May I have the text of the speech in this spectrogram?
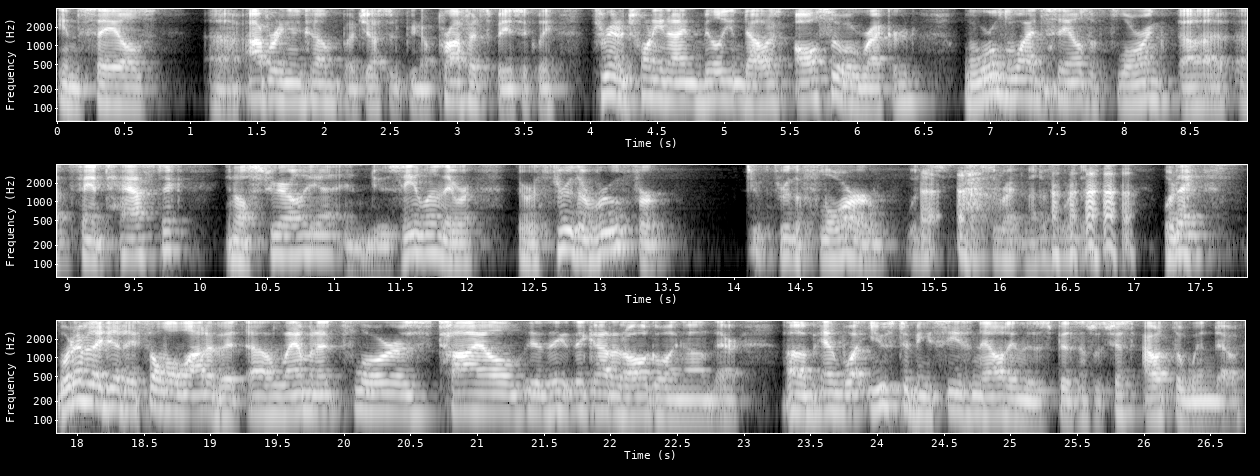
in sales. Uh, operating income, adjusted, you know, profits basically, $329 million, also a record. Worldwide sales of flooring, uh, uh, fantastic in Australia and New Zealand. They were they were through the roof for through the floor. Or what's, what's the right metaphor there? whatever they did, they sold a lot of it. Uh, laminate floors, tile, they, they got it all going on there. Um, and what used to be seasonality in this business was just out the window.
